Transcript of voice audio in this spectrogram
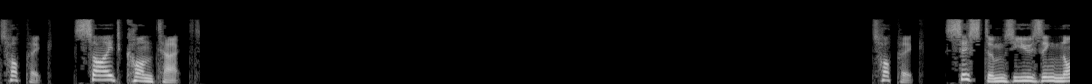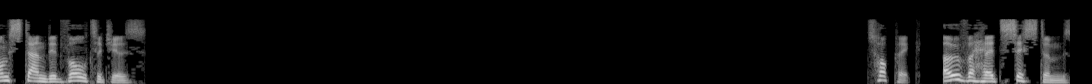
Topic: Side contact. Topic: Systems using non-standard voltages. Topic: Overhead systems.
